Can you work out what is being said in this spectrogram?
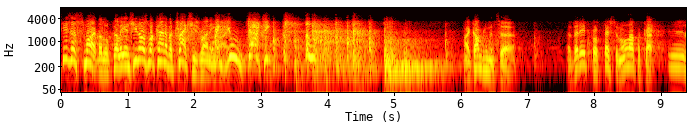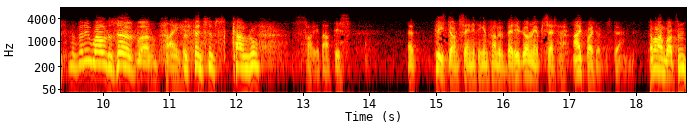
She's a smart little filly, and she knows what kind of a track she's running Why, on. you dirty... My compliments, sir. A very professional uppercut. Yes, and a very well deserved one. I- Offensive scoundrel. Sorry about this. Uh, please don't say anything in front of Betty. It'd only upset her. I quite understand. Come along, Watson.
